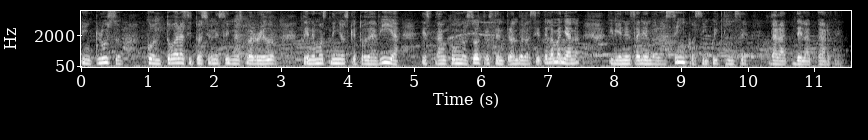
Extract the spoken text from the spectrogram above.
incluso con todas las situaciones en nuestro alrededor. Tenemos niños que todavía están con nosotros entrando a las 7 de la mañana y vienen saliendo a las 5, 5 y 15 de la, de la tarde.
